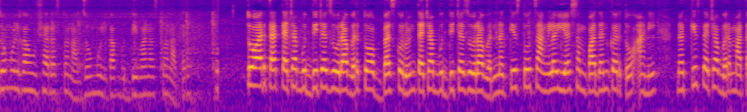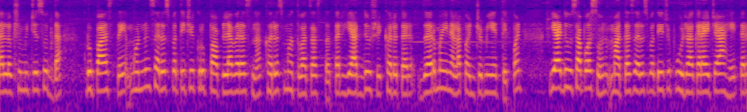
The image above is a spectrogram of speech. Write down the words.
जो मुलगा हुशार असतो ना जो मुलगा बुद्धिमान असतो ना तर तो- तो अर्थात त्याच्या बुद्धीच्या जोरावर तो अभ्यास करून त्याच्या बुद्धीच्या जोरावर नक्कीच तो चांगलं यश संपादन करतो आणि नक्कीच त्याच्यावर माता लक्ष्मीची सुद्धा कृपा असते. म्हणून सरस्वतीची कृपा आपल्यावर असणं खरंच महत्त्वाचं असतं. तर याच दिवशी खरं तर दर महिन्याला पंचमी येते पण या दिवसापासून माता सरस्वतीची पूजा करायची आहे तर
